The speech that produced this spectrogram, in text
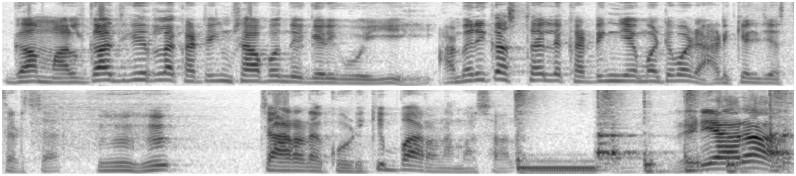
గా మల్కాజ్గిరిలో కటింగ్ షాప్ దగ్గరికి పోయి అమెరికా స్టైల్లో కటింగ్ చేయమంటే వాడు ఆడికెళ్ళి చేస్తాడు సార్. చారడ కోడికి బారణ మసాలా. రెడీ ఆరా?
